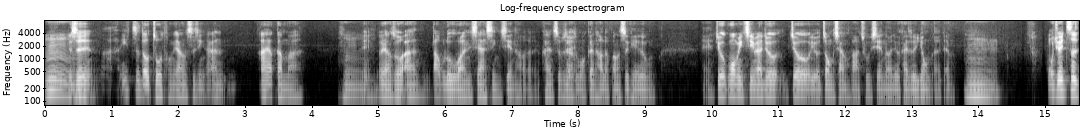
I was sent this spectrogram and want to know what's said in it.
嗯，就是一直都做同样的事情，啊啊要干嘛？嗯，我想说啊，倒不如玩一下新鲜好了，看是不是有什么更好的方式可以用，哎，就莫名其妙就就有这种想法出现，然后就开始用了这样。嗯，我觉得这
